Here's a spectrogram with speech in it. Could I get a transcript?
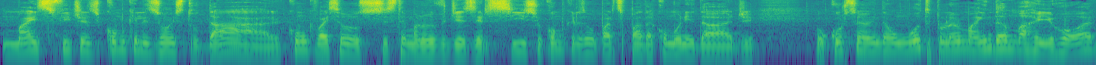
mais features de como que eles vão estudar, como que vai ser o sistema novo de exercício, como que eles vão participar da comunidade. O curso é ainda um outro problema ainda maior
